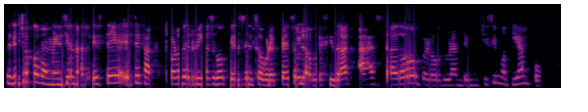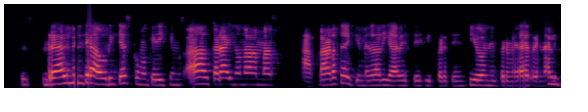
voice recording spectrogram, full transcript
Pues dicho, como mencionas, este, este factor de riesgo que es el sobrepeso y la obesidad ha estado, pero durante muchísimo tiempo. Entonces, realmente ahorita es como que dijimos, ah, caray, no nada más, aparte de que me da diabetes, hipertensión, enfermedades renales,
